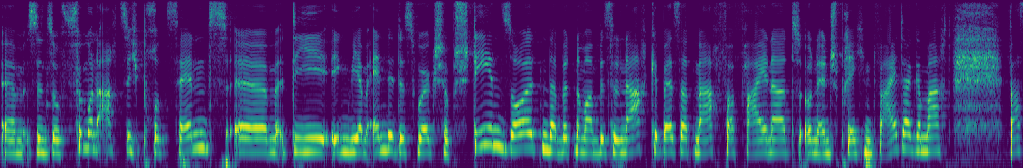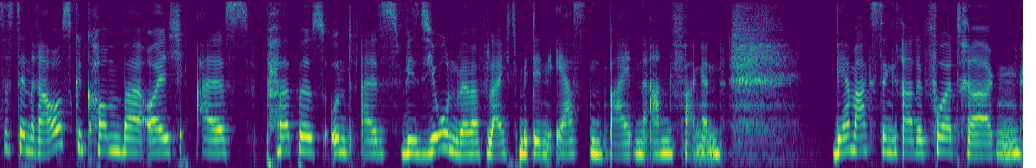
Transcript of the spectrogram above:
ähm, sind so 85 Prozent, ähm, die irgendwie am Ende des Workshops stehen sollten. Da wird nochmal ein bisschen nachgebessert, nachverfeinert und entsprechend weitergemacht. Was ist denn rausgekommen bei euch als Purpose und als Vision, wenn wir vielleicht mit den ersten beiden anfangen? Wer mag es denn gerade vortragen?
